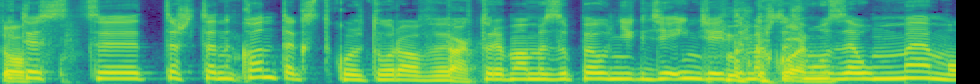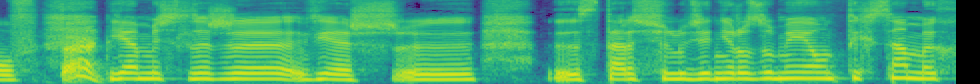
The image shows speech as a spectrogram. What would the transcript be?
To, I to jest y, też ten kontekst kulturowy, tak. który mamy zupełnie gdzie indziej. Ty no masz dokładnie. też muzeum memów. Tak. Ja myślę, że wiesz, y, starsi ludzie nie rozumieją tych samych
